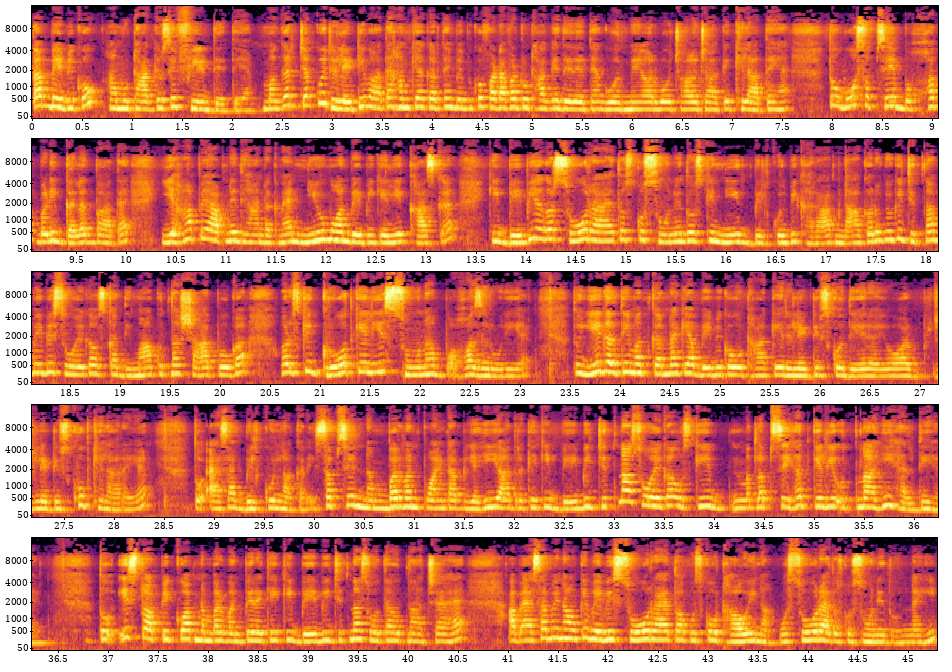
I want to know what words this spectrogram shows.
तब बेबी को हम उठा के उसे फ़ीड देते हैं। मगर जब कोई रिलेटिव आता है, हम क्या करते हैं? बेबी को फटाफट उठा के दे देते हैं गोद में और वो उछाल उछाल के खिलाते हैं। तो वो सबसे बहुत बड़ी गलत बात है। यहाँ पे आपने ध्यान रखना है न्यू बॉर्न बेबी के लिए खासकर कि बेबी अगर सो रहा है तो उसको सोने दो, उसकी नींद बिल्कुल भी खराब ना करो, क्योंकि जितना बेबी सोएगा, उसका दिमाग उतना शार्प होगा और उसकी ग्रोथ के लिए सोना बहुत ज़रूरी है। तो ये गलती मत करना कि आप बेबी को उठा के रिलेटिव्स को दे रहे हो और रिलेटिव्स खूब खिला रहे हैं। तो ऐसा बिल्कुल ना करें। सबसे नंबर वन पॉइंट आप यही याद रखें कि बेबी जितना सोएगा, उसकी मतलब सेहत के लिए उतना ही हेल्दी है। तो इस टॉपिक को आप नंबर वन पे रखें कि बेबी जितना सोता है, उतना अच्छा है। अब ऐसा भी ना हो कि बेबी सो रहा है तो आप उसको उठाओ ही ना। वो सो रहा है तो उसको सोने दो। नहीं।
